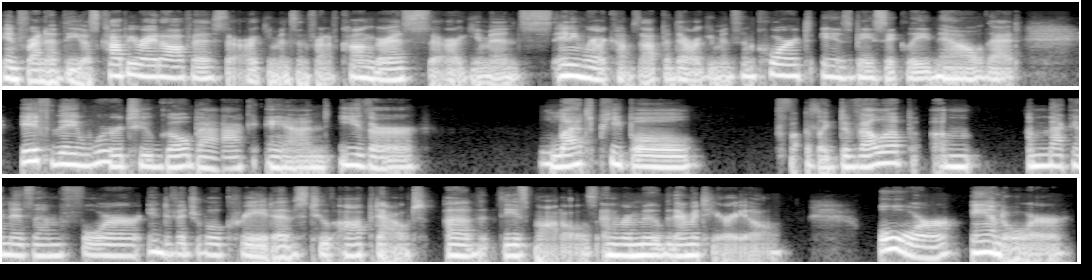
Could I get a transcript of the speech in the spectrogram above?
in front of the U.S. Copyright Office, their arguments in front of Congress, their arguments anywhere it comes up, and their arguments in court is basically now that if they were to go back and either let people like develop a, a mechanism for individual creatives to opt out of these models and remove their material or and or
